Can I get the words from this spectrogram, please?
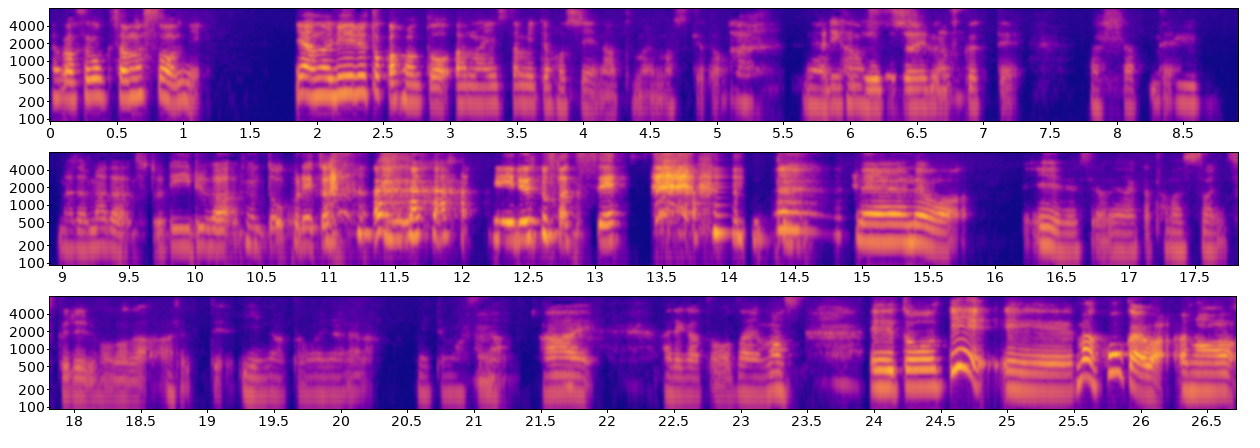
なんかすごく楽しそうに。いや、あの、リールとか本当、あの、インスタ見てほしいなと思いますけど、あね、ありがとうございます作ってらっしゃって。うんまだまだちょっとリールは本当これから リールの作成。ねでも、いいですよね。なんか楽しそうに作れるものがあるっていいなと思いながら見てますが。はい。ありがとうございます。えっ、と、で、えーまあ今回は、あの、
